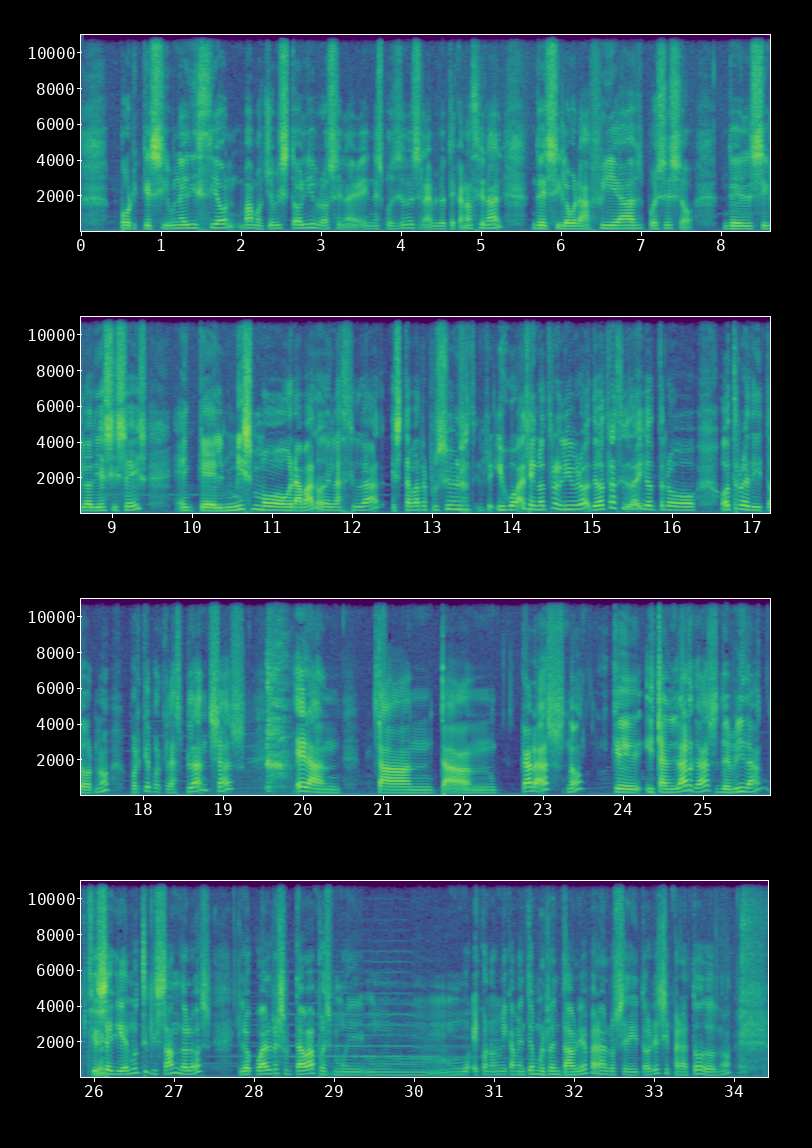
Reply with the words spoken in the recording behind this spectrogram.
Porque si una edición, vamos, yo he visto libros en, en, exposiciones en la Biblioteca Nacional de silografías, pues eso, del siglo XVI, en que el mismo grabado de la ciudad estaba reproducido igual en otro libro de otra ciudad y otro, otro editor, ¿no? ¿Por qué? Porque las planchas eran tan, tan caras, ¿no? Que, y tan largas de vida que ¿Sí? seguían utilizándolos, lo cual resultaba pues muy, muy, económicamente muy rentable para los editores y para todos, ¿no?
